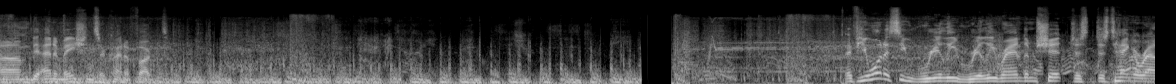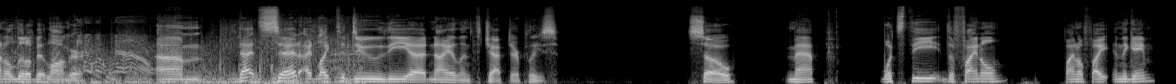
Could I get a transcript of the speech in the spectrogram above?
Um, the animations are kind of fucked. If you want to see really, really random shit, just just hang around a little bit longer. Um, that said, I'd like to do the uh, chapter, please. So, map. What's the the final final fight in the game?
